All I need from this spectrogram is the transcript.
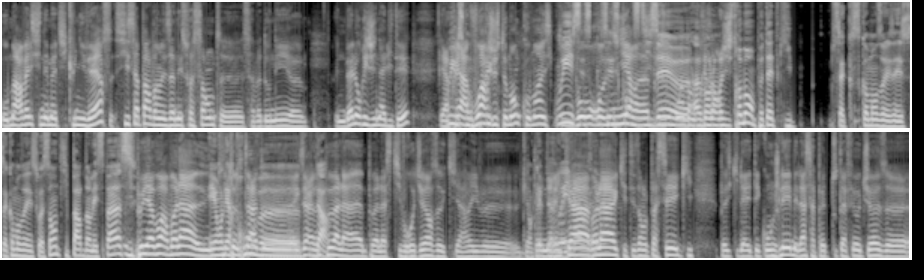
au Marvel Cinematic Universe. Si ça part dans les années 60, euh, ça va donner une belle originalité. Et après, parce à voir justement comment est-ce qu'ils Oui, vont c'est ce, c'est ce revenir qu'on se euh, disait euh, dans le avant l'enregistrement. Peut-être qu'ils ça commence dans les années, ça commence dans les années 60, ils partent dans l'espace. Il peut y avoir voilà Et on les un retrouve, tas de- euh, plus un tard. peu à la un peu à la Steve Rogers euh, qui arrive euh, Captain America voilà qui était dans le passé qui parce qu'il a été congelé mais là ça peut être tout à fait autre chose euh,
